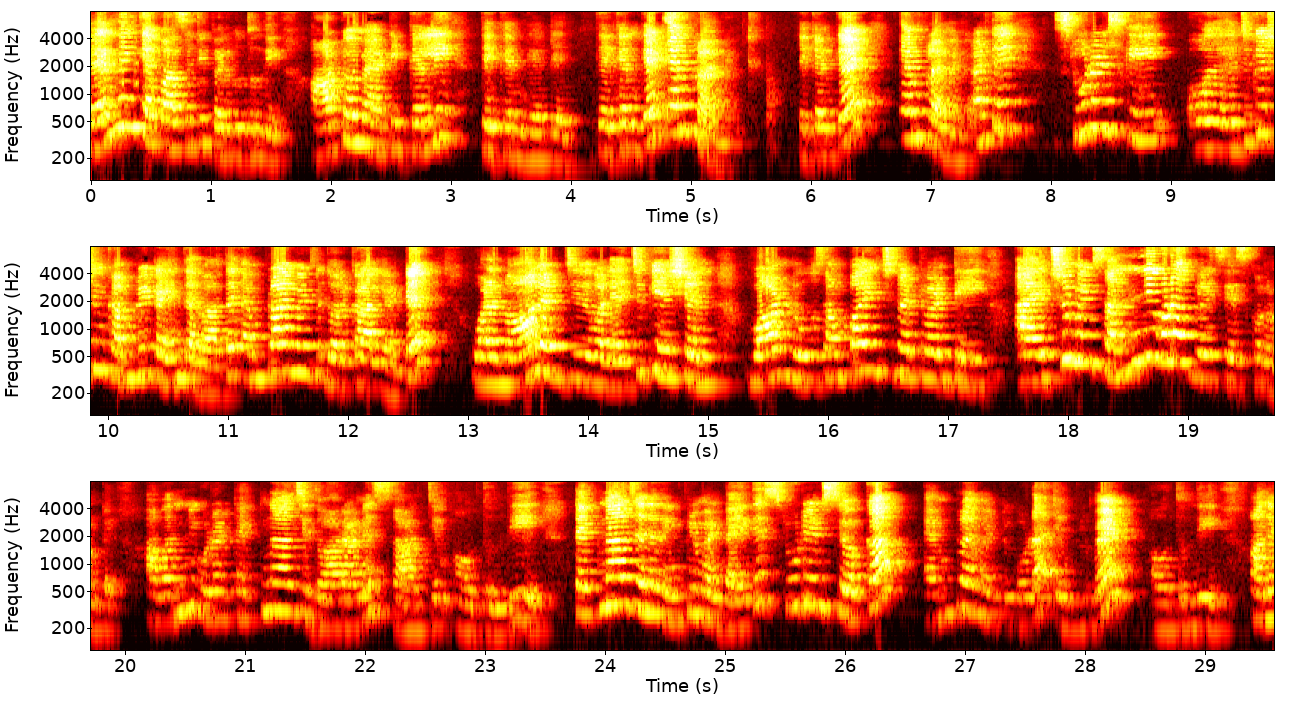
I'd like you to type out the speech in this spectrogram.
లెర్నింగ్ కెపాసిటీ పెరుగుతుంది. Automatically they can get they can get employment. They can get employment. అంటే స్టూడెంట్స్కి ఎడ్యుకేషన్ కంప్లీట్ అయిన తర్వాత ఎంప్లాయ్మెంట్ దొరకాలి అంటే వాళ్ళ నాలెడ్జ్ వాళ్ళ ఎడ్యుకేషన్ వాళ్ళు సంపాదించినటువంటి ఆ అచీవ్మెంట్స్ అన్నీ కూడా బేస్ చేసుకొని ఉంటాయి. అవన్నీ కూడా టెక్నాలజీ ద్వారానే సాధ్యం అవుతుంది. టెక్నాలజీ అనేది ఇంప్లిమెంట్ అయితే స్టూడెంట్స్ యొక్క ఎంప్లాయ్మెంట్ కూడా ఇంప్లిమెంట్ అవుతుంది. అనే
